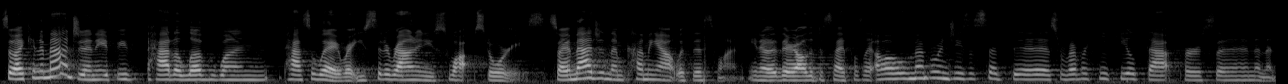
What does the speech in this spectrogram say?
So I can imagine if you've had a loved one pass away, right? You sit around and you swap stories. So I imagine them coming out with this one. You know, they're all the disciples like, oh, remember when Jesus said this? Remember he healed that person? And then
